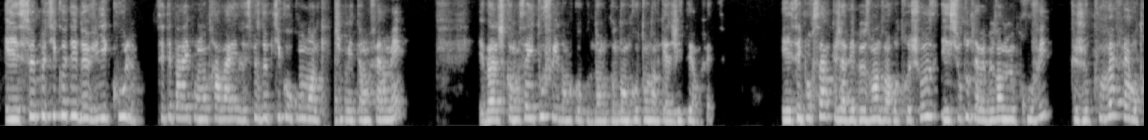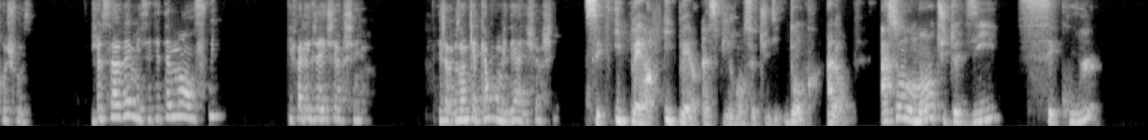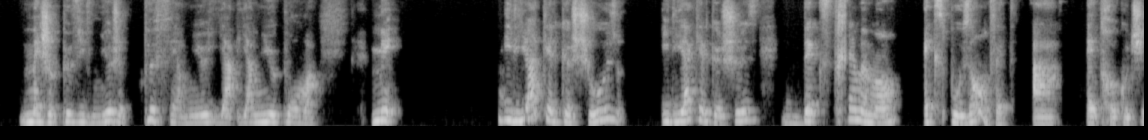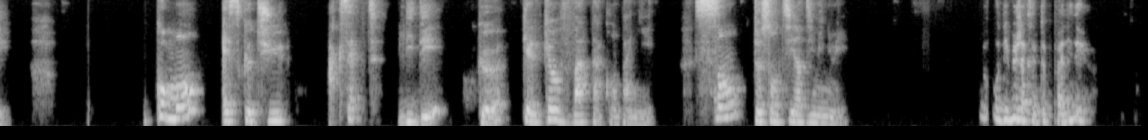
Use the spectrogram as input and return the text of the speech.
Et ce petit côté de vie cool, c'était pareil pour mon travail, l'espèce de petit cocon dans lequel je m'étais enfermée. Et ben, je commençais à étouffer dans le, dans dans le coton dans lequel j'étais, en fait. Et c'est pour ça que j'avais besoin de voir autre chose et surtout j'avais besoin de me prouver que je pouvais faire autre chose. Je le savais, mais c'était tellement enfoui qu'il fallait que j'aille chercher. Et j'avais besoin de quelqu'un pour m'aider à aller chercher. C'est hyper, hyper inspirant ce que tu dis. Donc, alors, à ce moment, tu te dis, c'est cool, mais je peux vivre mieux, je peux faire mieux, il y a, y a mieux pour moi. Mais il y a quelque chose, il y a quelque chose d'extrêmement exposant en fait à être coaché. Comment est-ce que tu acceptes l'idée que quelqu'un va t'accompagner sans te sentir diminué? Au début, j'accepte pas l'idée.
